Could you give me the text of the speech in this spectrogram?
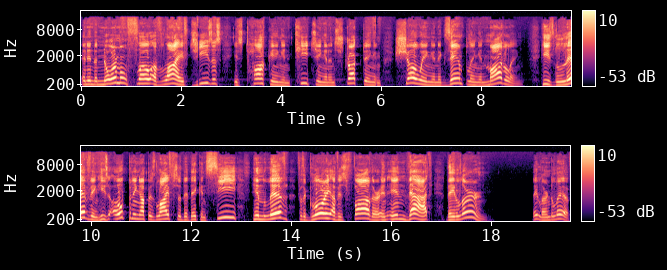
and in the normal flow of life, Jesus is talking and teaching and instructing and showing and exempling and modeling. He's living, he's opening up his life so that they can see him live for the glory of his Father. And in that, they learn. They learn to live.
